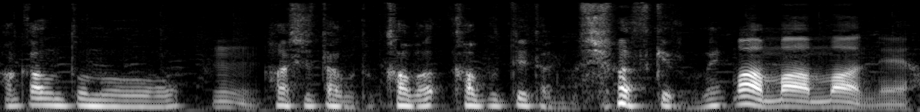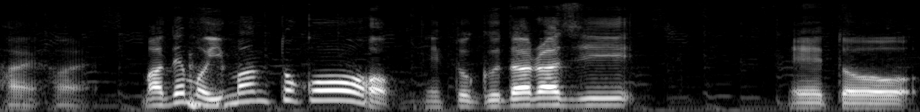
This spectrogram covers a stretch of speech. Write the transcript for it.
アカウントのうん。ハッシュタグとかばかぶってたりもしますけどね。まあまあまあね、はいはい。まあでも今んとこ、えっと、グダラジ、えっと、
